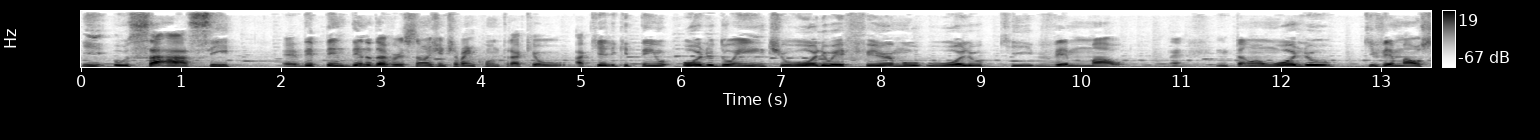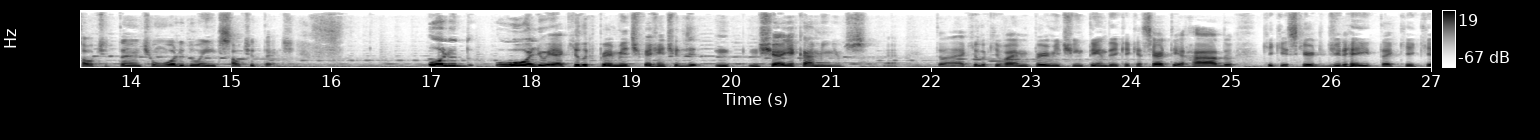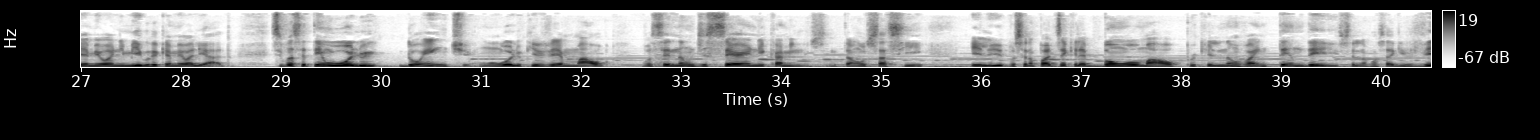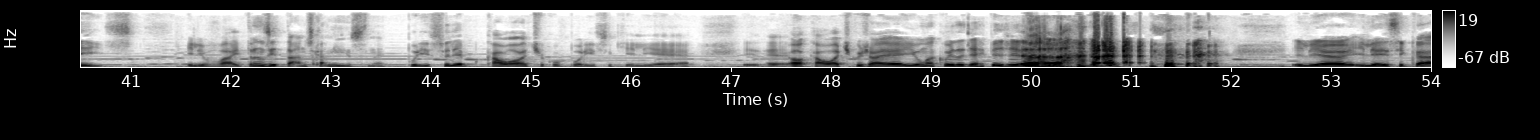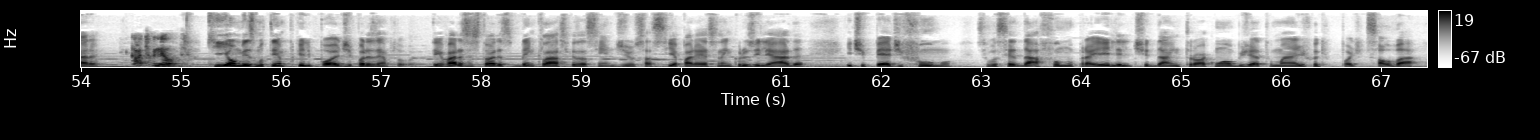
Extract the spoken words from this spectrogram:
E o Saasi, é, dependendo da versão, a gente vai encontrar que é o, aquele que tem o olho doente, o olho enfermo, o olho que vê mal. Né? Então é um olho que vê mal saltitante, um olho doente saltitante olho, o olho é aquilo que permite que a gente enxergue caminhos. Né? Então é aquilo que vai me permitir entender o que é certo e errado, o que é esquerda e direita, o que é meu inimigo, o que é meu aliado. Se você tem um olho doente, um olho que vê mal, você não discerne caminhos. Então o Saci, ele, você não pode dizer que ele é bom ou mal, porque ele não vai entender isso, ele não consegue ver isso. Ele vai transitar nos caminhos, né? Por isso ele é caótico, por isso que ele é é, ó, caótico já é aí uma coisa de RPG. Né? ele, é, ele é esse cara. Código neutro. Que ao mesmo tempo que ele pode, por exemplo, tem várias histórias bem clássicas assim, de o Saci aparece na encruzilhada e te pede fumo. Se você dá fumo para ele, ele te dá em troca um objeto mágico que pode te salvar.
